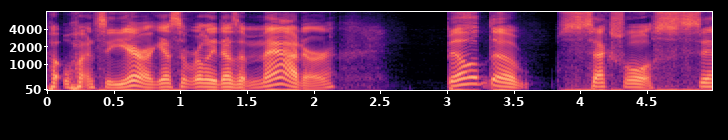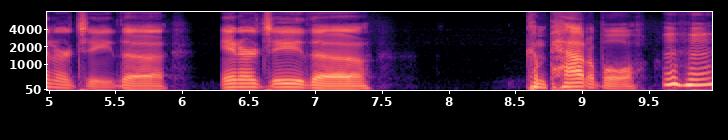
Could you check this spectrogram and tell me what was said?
but once a year, I guess it really doesn't matter. Build the sexual synergy, the energy, the compatible Mm-hmm.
